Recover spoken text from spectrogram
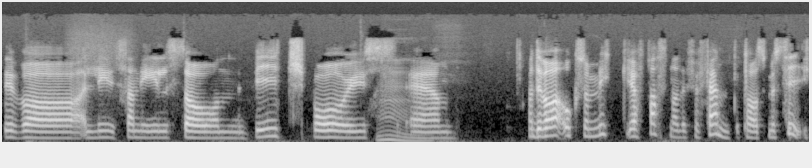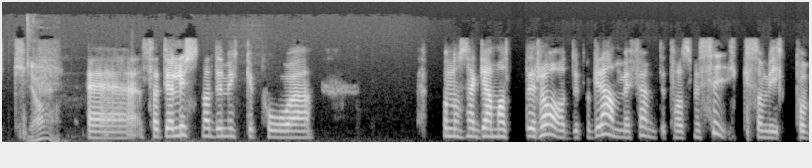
det var Lisa Nilsson, Beach Boys. Mm. ehm, och det var också mycket, jag fastnade för 50-talsmusik. Ja. Eh, så att jag lyssnade mycket på, på något sånt gammalt radioprogram med 50-talsmusik som gick på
